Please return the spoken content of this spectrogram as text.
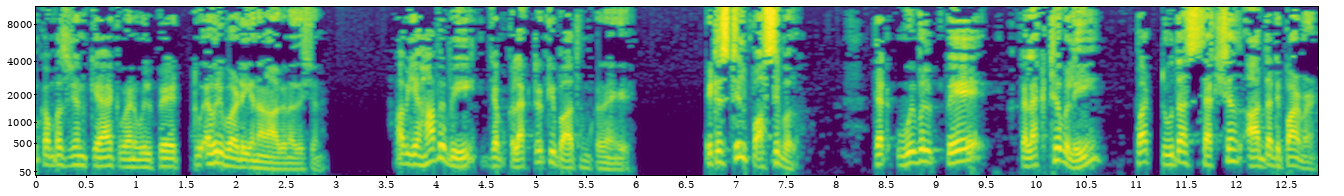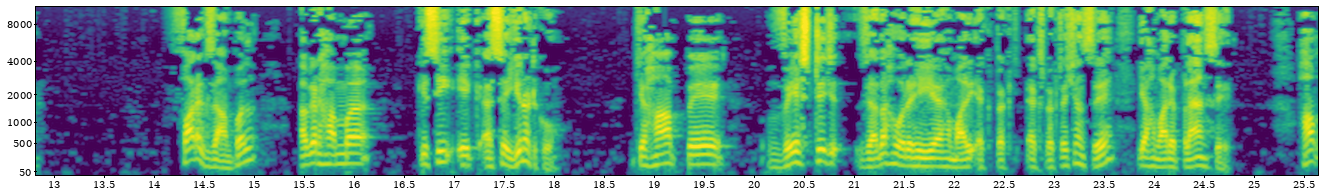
کمپنسن کیا ہے when will pay to every in organization اب یہاں پہ بھی جب کلیکٹر کی بات ہم کریں گے it is still possible that we will pay collectively but to the section or the department for example اگر ہم کسی ایک ایسے یونٹ کو جہاں پہ ویسٹیج زیادہ ہو رہی ہے ہماری ایکسپیکٹیشن سے یا ہمارے پلان سے ہم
